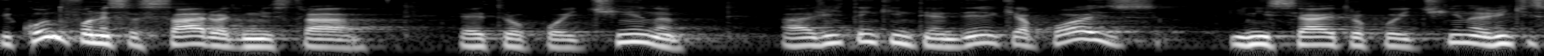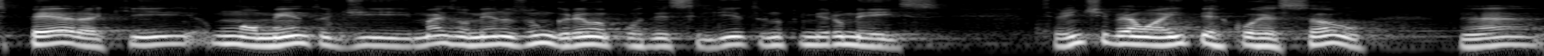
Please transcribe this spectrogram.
E quando for necessário administrar eritropoetina, a gente tem que entender que após iniciar a eritropoetina, a gente espera que um aumento de mais ou menos um grama por decilitro no primeiro mês. Se a gente tiver uma hipercorreção né,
